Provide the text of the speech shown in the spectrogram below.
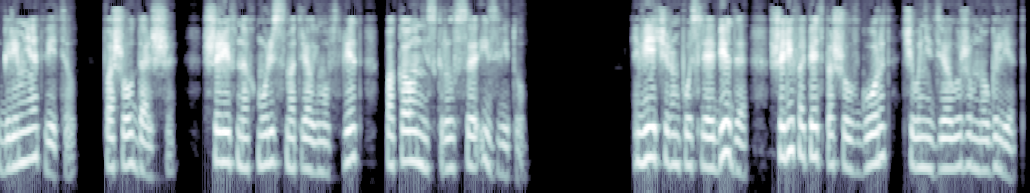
Грим не ответил. Пошел дальше. Шериф нахмурясь смотрел ему вслед, пока он не скрылся из виду. Вечером после обеда шериф опять пошел в город, чего не делал уже много лет,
